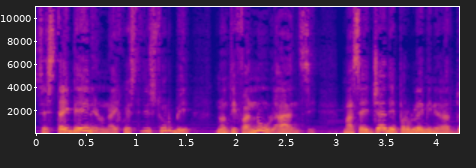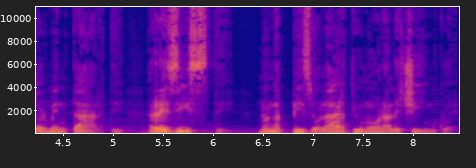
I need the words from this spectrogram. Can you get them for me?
Se stai bene, non hai questi disturbi, non ti fa nulla, anzi, ma se hai già dei problemi nell'addormentarti, resisti, non appisolarti un'ora alle 5.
